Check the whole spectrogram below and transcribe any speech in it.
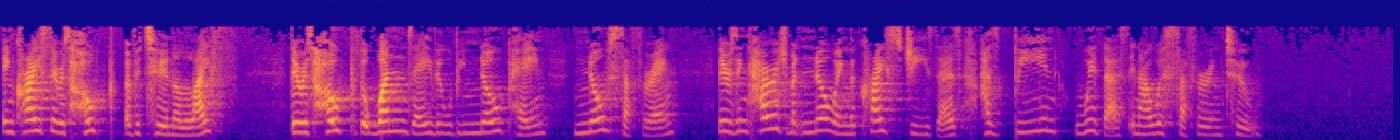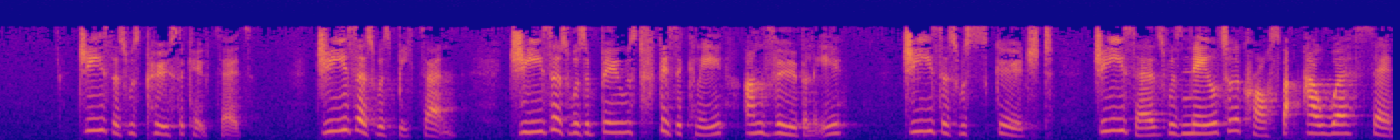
In Christ, there is hope of eternal life. There is hope that one day there will be no pain, no suffering. There is encouragement knowing that Christ Jesus has been with us in our suffering too. Jesus was persecuted. Jesus was beaten. Jesus was abused physically and verbally. Jesus was scourged. Jesus was nailed to the cross for our sin.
